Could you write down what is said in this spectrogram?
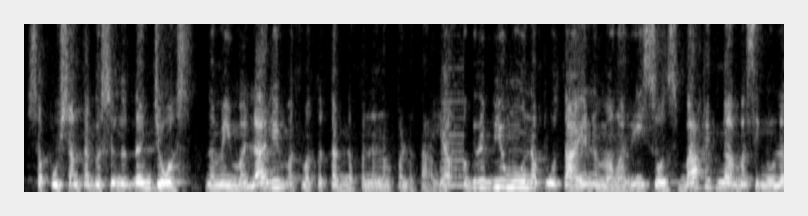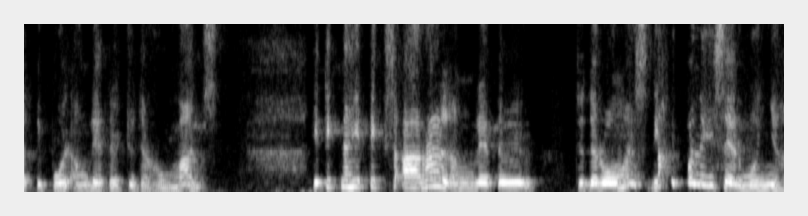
Sa po siyang tagasunod ng Diyos na may malalim at matatag na pananampalataya. Mag-review muna po tayo ng mga reasons bakit nga ba sinulat ni Paul ang letter to the Romans. Hitik na hitik sa aral ang letter to the Romans. Bakit pa na yung sermon niya?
